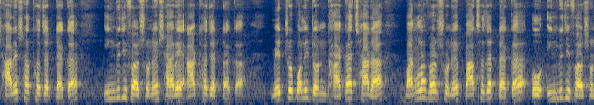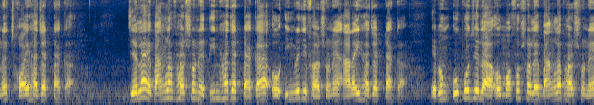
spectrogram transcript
সাড়ে সাত হাজার টাকা, ইংরেজি ভার্সনে সাড়ে আট হাজার টাকা। মেট্রোপলিটন ঢাকা ছাড়া বাংলা ভার্সনে পাঁচ হাজার টাকা ও ইংরেজি ভার্সনে ছয় হাজার টাকা। জেলায় বাংলা ভার্সনে তিন হাজার টাকা ও ইংরেজি ভার্সনে আড়াই হাজার টাকা এবং উপজেলা ও মফসলে বাংলা ভার্সনে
